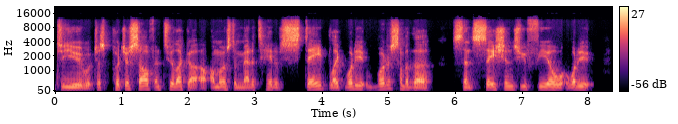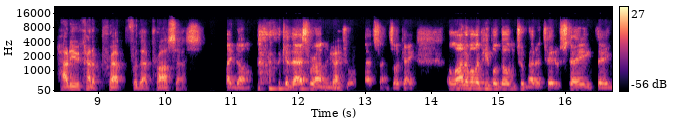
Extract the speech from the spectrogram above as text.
do you just put yourself into like a, almost a meditative state? Like what do you, what are some of the sensations you feel? What do you, how do you kind of prep for that process? I don't. okay, that's where I'm okay. neutral in that sense. Okay. A lot of other people go into a meditative state. They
